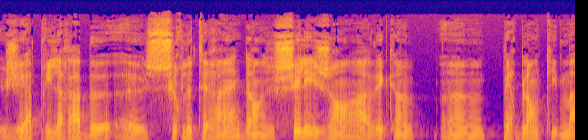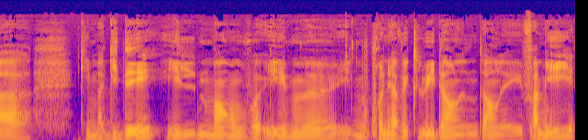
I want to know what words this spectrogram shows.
J'ai appris l'arabe sur le terrain, dans, chez les gens, avec un un père blanc qui m'a qui m'a guidé. Il il me, il me prenait avec lui dans, dans les familles,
